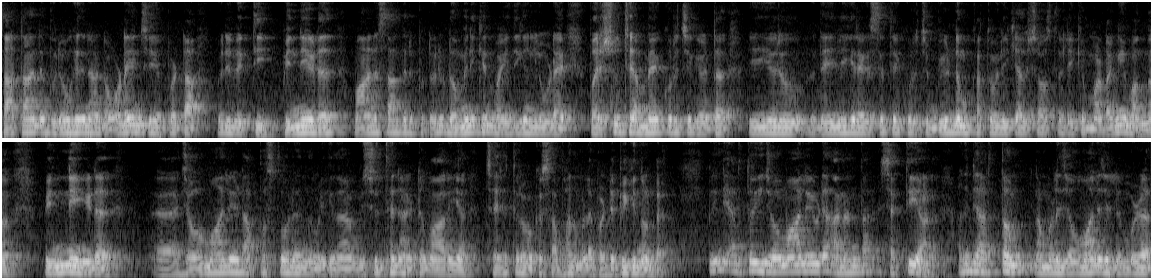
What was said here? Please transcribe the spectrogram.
സാത്താന്റെ പുരോഹിതനായിട്ട് ഓടയം ചെയ്യപ്പെട്ട ഒരു വ്യക്തി പിന്നീട് മാനസാന്തരപ്പെട്ട ഒരു ഡൊമിനിക്കൻ വൈദികനിലൂടെ പരിശുദ്ധ അമ്മയെക്കുറിച്ച് കേട്ട് ഈ ഒരു ദൈവിക രഹസ്യത്തെക്കുറിച്ചും വീണ്ടും കത്തോലിക്ക വിശ്വാസത്തിലേക്ക് മടങ്ങി വന്ന് പിന്നീട് ജവമാലയുടെ അപ്പസ്തോൽ എന്ന് വിളിക്കുന്ന വിശുദ്ധനായിട്ട് മാറിയ ചരിത്രമൊക്കെ സഭ നമ്മളെ പഠിപ്പിക്കുന്നുണ്ട്. ഇതിന്റെ അർത്ഥം ഈ ജവമാലയുടെ അനന്ത ശക്തിയാണ്. അതിന്റെ അർത്ഥം നമ്മൾ ജവമാല ചെല്ലുമ്പോൾ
